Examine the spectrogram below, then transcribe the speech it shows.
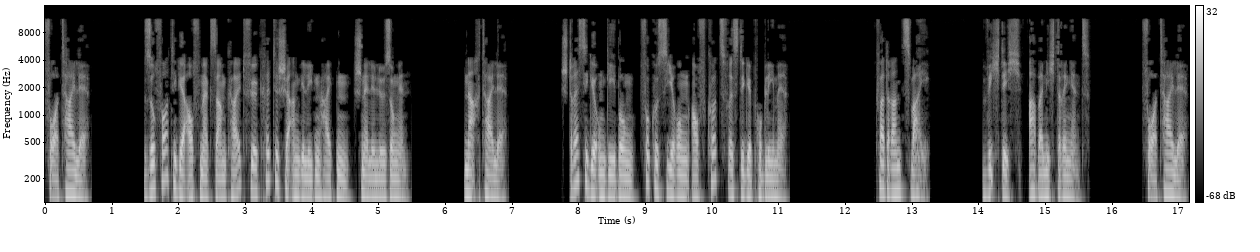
Vorteile. Sofortige Aufmerksamkeit für kritische Angelegenheiten, schnelle Lösungen. Nachteile. Stressige Umgebung, Fokussierung auf kurzfristige Probleme. Quadrant 2. Wichtig, aber nicht dringend. Vorteile.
